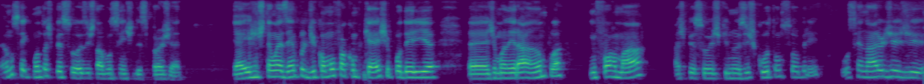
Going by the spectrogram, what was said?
eu não sei quantas pessoas estavam cientes desse projeto. E aí a gente tem um exemplo de como o Facompcast poderia, é, de maneira ampla, informar as pessoas que nos escutam sobre o cenário de, de,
